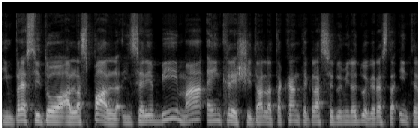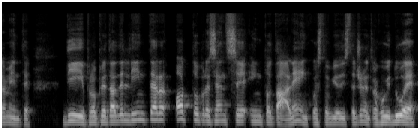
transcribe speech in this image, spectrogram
in prestito alla SPAL in Serie B, ma è in crescita l'attaccante classe 2002 che resta interamente di proprietà dell'Inter, otto presenze in totale in questo video di stagione, tra cui due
